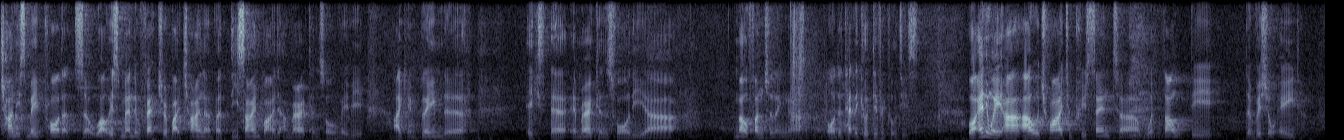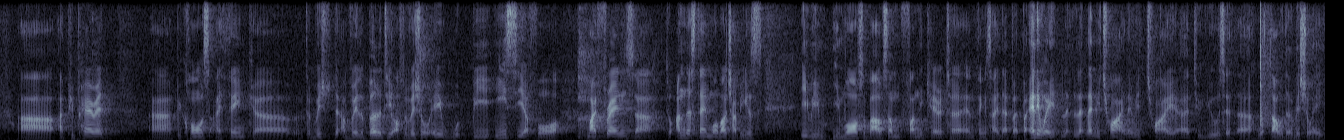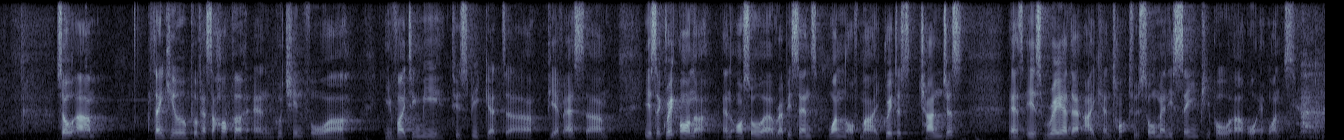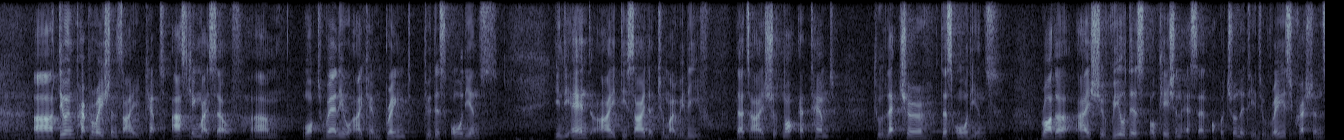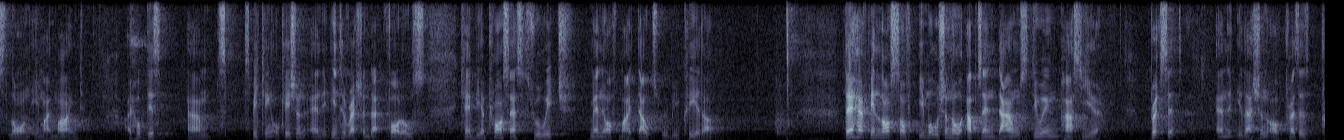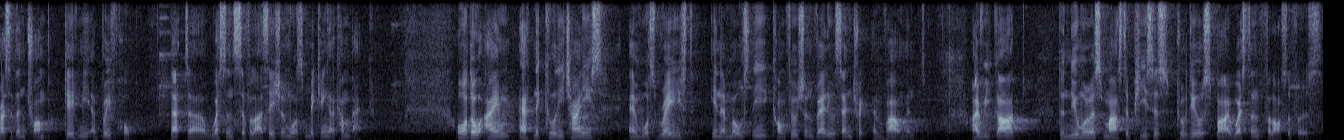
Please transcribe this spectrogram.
Chinese-made product. So, well, it's manufactured by China, but designed by the Americans. So maybe I can blame the uh, Americans for the uh, malfunctioning uh, or the technical difficulties. Well, anyway, uh, I will try to present uh, without the, the visual aid. I prepare it uh, because I think uh, the, the, availability of the visual aid would be easier for my friends uh, to understand more about China because it involves about some funny character and things like that. But, but anyway, let, let me try. Let me try uh, to use it uh, without the visual aid. So um, thank you, Professor Hoppe and Gülçin for inviting me to speak at PFS. Um, it's a great honor and also uh, represents one of my greatest challenges, as it's rare that I can talk to so many same people uh, all at once. Uh, during preparations, I kept asking myself um, what value I can bring to this audience. In the end, I decided to my relief that I should not attempt to lecture this audience Rather, I should view this occasion as an opportunity to raise questions long in my mind. I hope this um, speaking occasion and the interaction that follows can be a process through which many of my doubts will be cleared up. There have been lots of emotional ups and downs during past year. Brexit and the election of Pres President Trump gave me a brief hope that uh, Western civilization was making a comeback. Although I'm ethnically Chinese and was raised in a mostly Confucian value centric environment, I regard the numerous masterpieces produced by Western philosophers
